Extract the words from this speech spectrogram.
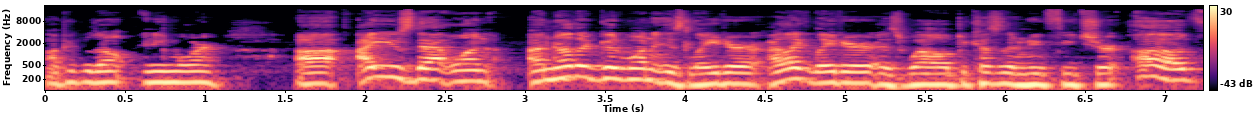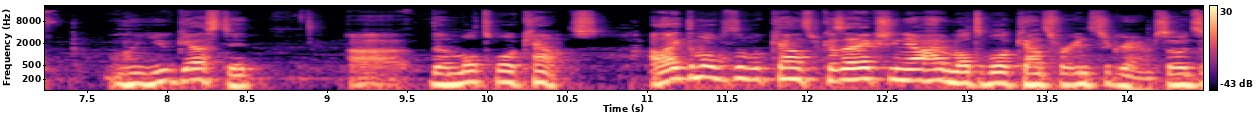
A lot of people don't anymore. Uh, I use that one. Another good one is Later. I like Later as well because of their new feature of, well, you guessed it, uh, the multiple accounts. I like the multiple accounts because I actually now have multiple accounts for Instagram. So it's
